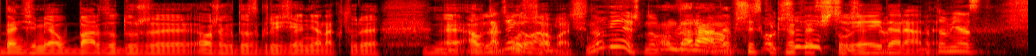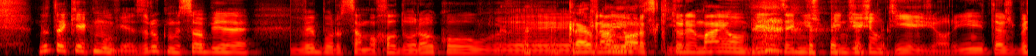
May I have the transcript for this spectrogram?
będzie miał bardzo duży orzech do zgryzienia, na który e, auta głosować. mieć? No wiesz, no, On da radę, no, wszystkie przetestuje i tak. da radę. Natomiast, no tak jak mówię, zróbmy sobie wybór samochodu roku e, Krajów krajów, które mają więcej niż 50 jezior i też, by,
